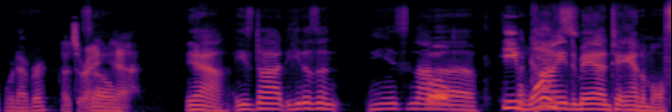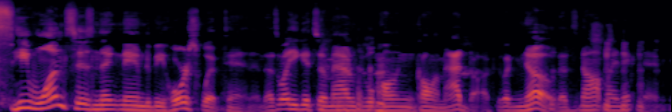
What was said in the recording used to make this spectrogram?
or whatever. That's right. So- yeah. Yeah, he's not. He doesn't. He's not Well, a, He a wants kind man to animals. he wants his nickname to be Horsewhip Tannen. That's why he gets so mad when people call him call him Mad Dog. He's like, no, that's not my nickname.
